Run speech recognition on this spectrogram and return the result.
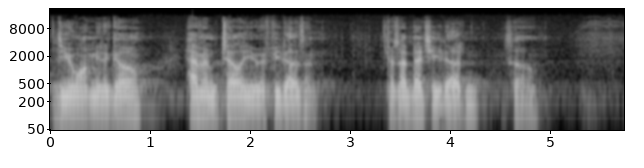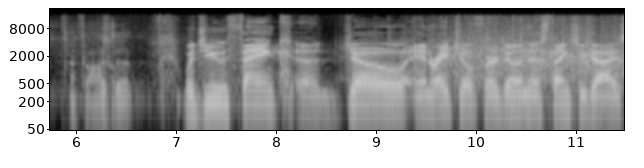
do you want me to go? Have him tell you if he doesn't, because I bet you he doesn't. So That's awesome. that's it. Would you thank uh, Joe and Rachel for doing this? Thanks, you guys.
